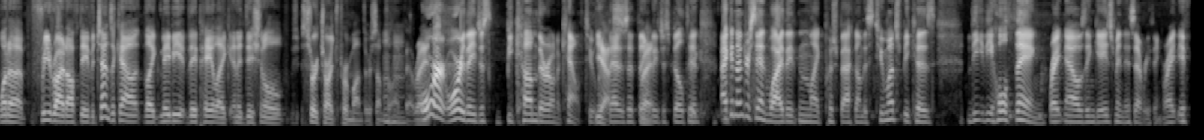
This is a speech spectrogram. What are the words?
want to free ride off David Chen's account, like maybe they pay like an additional surcharge per month or something Mhm. like that, right? Or or they just become their own account too. Like, Yes, that is a thing right. they just built in. I can understand why they didn't like push back on this too much because the the whole thing right now is engagement is everything, right? If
